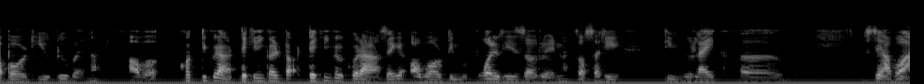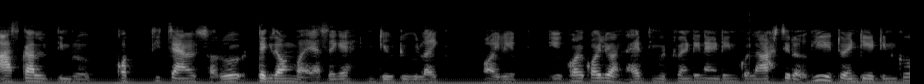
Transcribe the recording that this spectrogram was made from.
अबाउट युट्युब होइन? अब कति कुराहरू टेक्निकल टेक्निकल कुराहरू छ कि अबाउट तिम्रो पोलिसिजहरू होइन? जसरी तिम्रो लाइक जस्तै अब आजकल तिम्रो कति च्यानल्सहरू टेकडाउन भइरहेको छ क्या? ड्यु टु लाइक अहिले यो कहिले भन्दाखेरि तिम्रो ट्वेन्टी नाइन्टिनको लास्टतिर हो कि ट्वेन्टी एटिनको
